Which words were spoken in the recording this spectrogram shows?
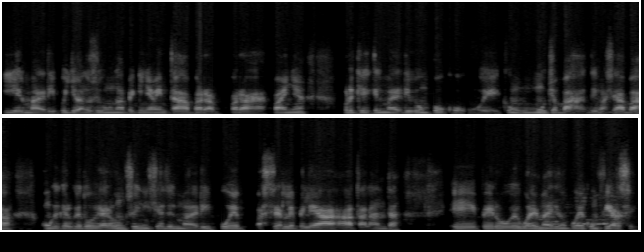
y el Madrid pues llevándose una pequeña ventaja para, para España, porque es que el Madrid va un poco eh, con muchas bajas, demasiadas bajas, aunque creo que todavía el once inicial del Madrid puede hacerle pelea a Atalanta, eh, pero igual el Madrid no puede confiarse.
